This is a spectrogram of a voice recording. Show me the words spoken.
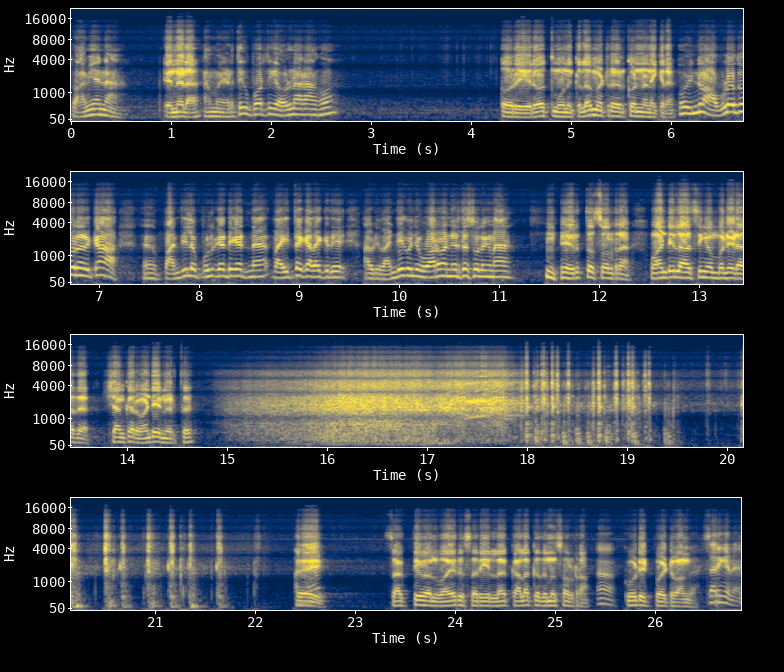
சுவாமி அண்ணா என்னடா? நம்ம இடத்துக்கு போறதுக்கு எவ்வளவு நேரம் ஆகும்? ஒரு 23 மூணு கிலோமீட்டர் இருக்கும்னு நினைக்கிறேன். ஓ இன்னும் அவ்வளவு தூரம் இருக்கா? பந்தியில புல் கட்டு கட்டினேன் வயித்த கலக்குது. அப்படி வண்டியை கொஞ்சம் ஓரமா நிறுத்த சொல்லுங்கண்ணா. நிறுத்த சொல்றேன். வண்டியில அசிங்கம் பண்ணிடாத. சங்கர் வண்டியை நிறுத்து. ஏய் சக்திவேல் வயிறு சரியில்லை கலக்குதுன்னு சொல்றான். கூட்டிட்டு போயிட்டு வாங்க. சரிங்கண்ணே.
